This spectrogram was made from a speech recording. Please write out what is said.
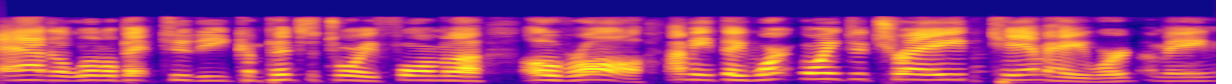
add a little bit to the compensatory formula overall. I mean, they weren't going to trade Cam Heyward. I mean,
